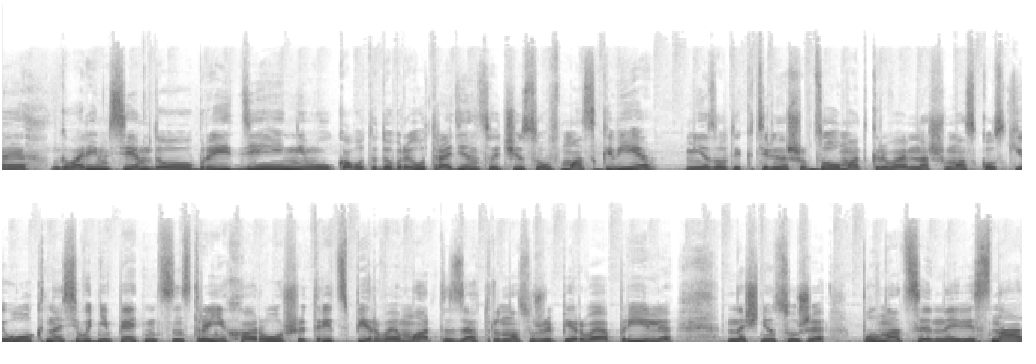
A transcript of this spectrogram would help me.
мы говорим всем добрый день. У кого-то доброе утро. 11 часов в Москве. Меня зовут Екатерина Шевцова. Мы открываем наши московские окна. Сегодня пятница, настроение хорошее. 31 марта, завтра у нас уже 1 апреля. Начнется уже полноценная весна.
